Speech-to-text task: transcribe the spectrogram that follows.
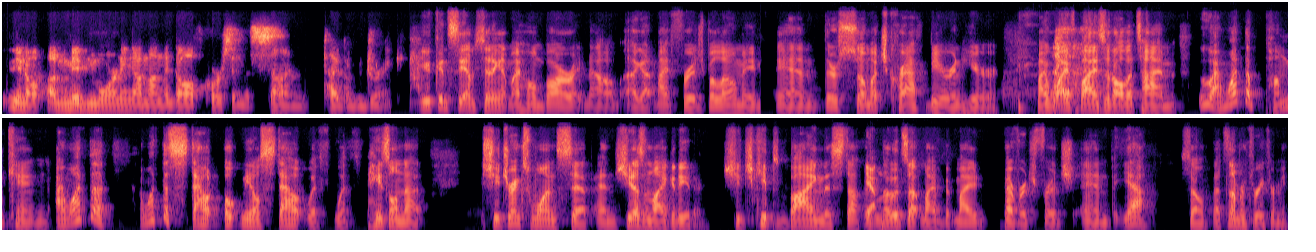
you know, a mid morning, I'm on the golf course in the sun type of drink. you can see I'm sitting at my home bar right now. I got my fridge below me, and there's so much craft beer in here. My wife buys it all the time. Ooh, I want the pumpkin. I want the I want the stout oatmeal stout with with hazelnut. She drinks one sip and she doesn't like it either. She keeps buying this stuff. It Yeah. loads up my my beverage fridge, and yeah. So that's number three for me.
